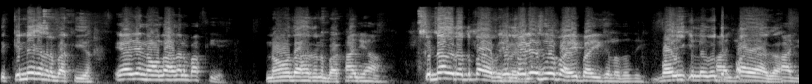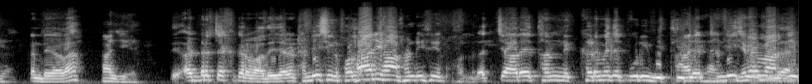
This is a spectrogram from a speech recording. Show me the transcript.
ਤੇ ਕਿੰਨੇ ਕੁ ਦਿਨ ਬਾਕੀ ਆ? ਇਹ ਅਜੇ 9-10 ਦਿਨ ਬਾਕੀ ਹੈ 9-10 ਦਿਨ ਬਾਕੀ ਹਾਂਜੀ ਹਾਂ। ਕਿੰਨਾ ਕੁ ਦੁੱਧ ਪਾਇਆ ਇਹ ਪਿਛਲੇ ਪਹਿਲੇ ਸੂਏ ਭਾਈ 22 ਕਿਲੋ ਦੁੱਧ ਜੀ 22 ਕਿਲੋ ਦੁੱਧ ਪਾਇਆ ਹੈਗਾ ਹਾਂਜੀ ਹਾਂਜੀ। ਕੰਡੇ ਵਾਲਾ। ਹਾਂਜੀ ਹਾਂਜੀ। ਤੇ ਆਰਡਰ ਚੈੱਕ ਕਰਵਾ ਦੇ ਯਾਰ ਠੰਡੀ ਸੀਲ ਫੁੱਲ? ਹਾਂਜੀ ਹਾਂ ਠੰਡੀ ਸੀ ਫੁੱਲ। ਚਾਰੇ ਥਣ ਨਿਖੜਵੇਂ ਤੇ ਪੂਰੀ ਬਿੱਥੀ ਹਾਂਜੀ ਹੈ ਹਾਂਜੀ, ਠੰਡੀ ਜਿਵੇਂ ਸੀਲ ਮਰਜ਼ੀ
